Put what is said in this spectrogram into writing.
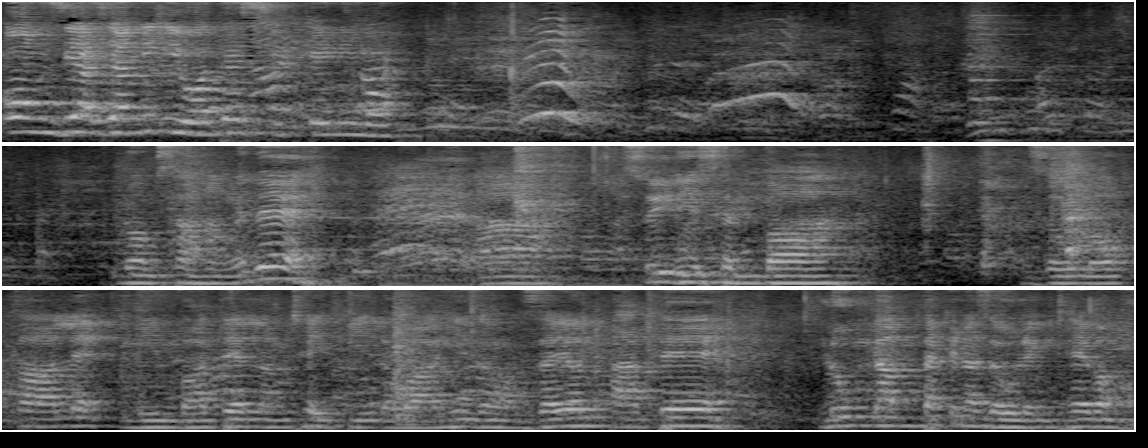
Ông zia zia mi iwa thế sự ke ni mo nom sa hang đấy? à suy đi xem ba. Dấu lộc ta lệ mìm ba tên làm chạy bị là wa hi rồi zayon ta tê. Lung năm ta kina dấu lệnh thầy bằng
